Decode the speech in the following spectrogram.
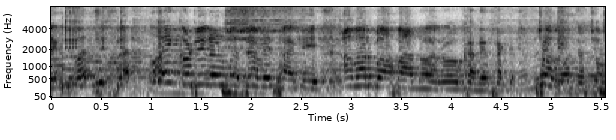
দেখতে না? ওই আমি থাকি, আমার বাবা আনোয়ারও ওখানে থাকে। চল বাচ্চা চল।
